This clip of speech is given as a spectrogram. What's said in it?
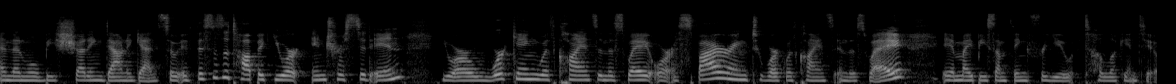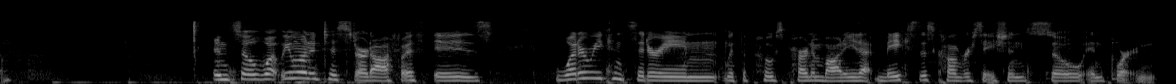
and then we'll be shutting down again. So, if this is a topic you are interested in, you are working with clients in this way, or aspiring to work with clients in this way, it might be something for you to look into. And so, what we wanted to start off with is what are we considering with the postpartum body that makes this conversation so important?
